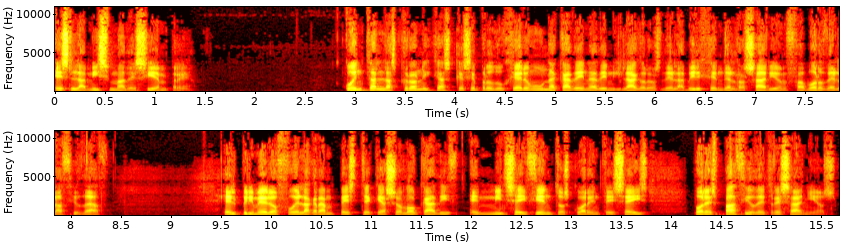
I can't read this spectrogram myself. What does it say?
es la misma de siempre. Cuentan las crónicas que se produjeron una cadena de milagros de la Virgen del Rosario en favor de la ciudad. El primero fue la gran peste que asoló Cádiz en 1646 por espacio de tres años.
